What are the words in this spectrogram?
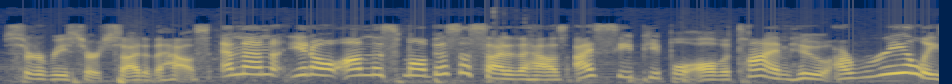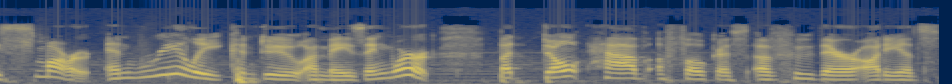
sort of research side of the house. And then, you know, on the small business side of the house, I see people all the time who are really smart and really can do amazing work, but don't have a focus of who their audience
